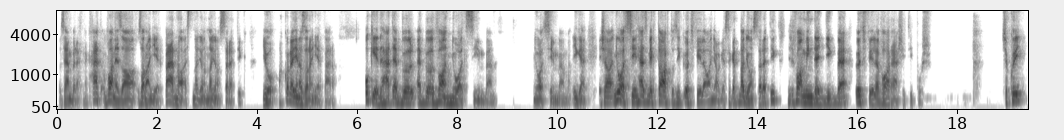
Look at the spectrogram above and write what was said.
az embereknek? Hát van ez az aranyér párna, ezt nagyon-nagyon szeretik. Jó, akkor legyen az aranyér pára. Oké, de hát ebből, ebből van nyolc színben. Nyolc színben van. Igen. És a nyolc színhez még tartozik ötféle anyag. Ezeket nagyon szeretik, és van mindegyikbe ötféle varrási típus. És akkor így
